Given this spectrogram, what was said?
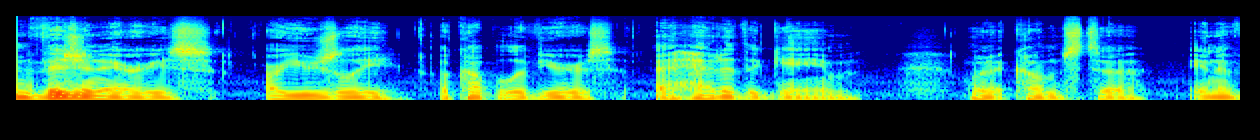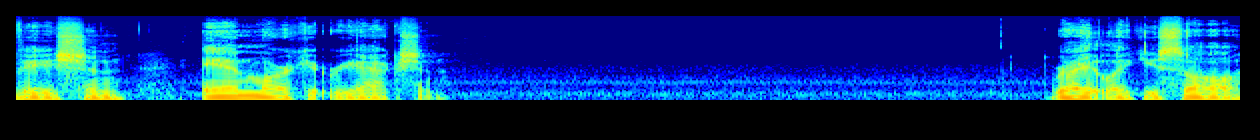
And visionaries are usually a couple of years ahead of the game when it comes to innovation and market reaction. Right? Like you saw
